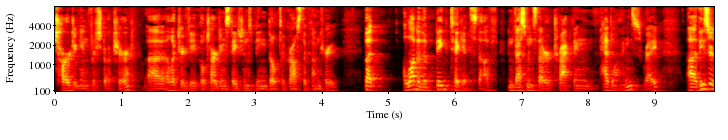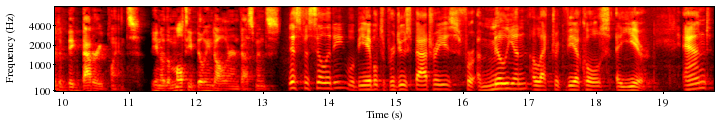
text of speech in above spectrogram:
charging infrastructure, uh, electric vehicle charging stations being built across the country, but a lot of the big ticket stuff, investments that are attracting headlines, right? Uh, these are the big battery plants, you know, the multi billion dollar investments. This facility will be able to produce batteries for a million electric vehicles a year. And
